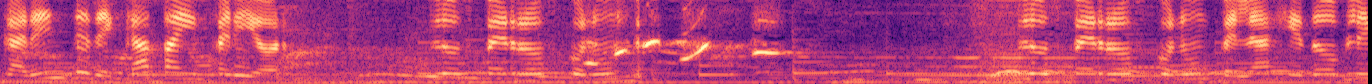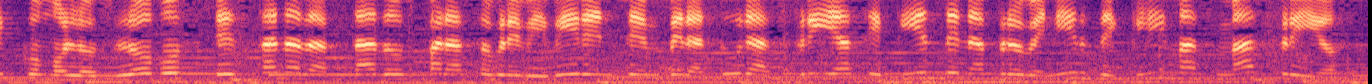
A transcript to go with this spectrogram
carente de capa inferior. Los perros con un los perros con un pelaje doble como los lobos están adaptados para sobrevivir en temperaturas frías y tienden a provenir de climas más fríos.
